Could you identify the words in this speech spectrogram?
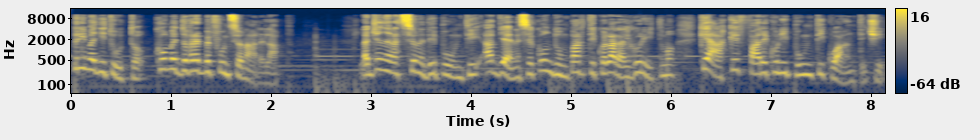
Prima di tutto, come dovrebbe funzionare l'app? La generazione dei punti avviene secondo un particolare algoritmo che ha a che fare con i punti quantici.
